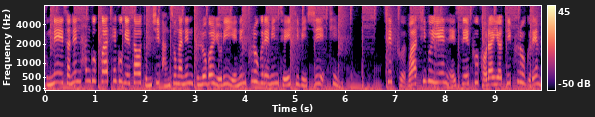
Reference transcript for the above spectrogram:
국내에서는 한국과 태국에서 동시 방송하는 글로벌 요리 예능 프로그램인 JTBC 팀 셰프와 TVN SF 버라이어티 프로그램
